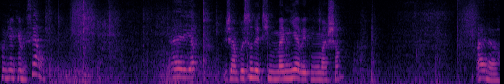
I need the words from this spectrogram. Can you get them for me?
faut bien qu'elle me serve. Allez hop. J'ai l'impression d'être une mamie avec mon machin. Alors.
